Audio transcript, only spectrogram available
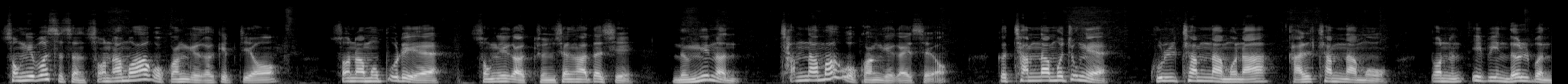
송이버섯은 소나무하고 관계가 깊지요. 소나무 뿌리에 송이가 균생하듯이 능이는 참나무하고 관계가 있어요. 그 참나무 중에 굴참나무나 갈참나무 또는 잎이 넓은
